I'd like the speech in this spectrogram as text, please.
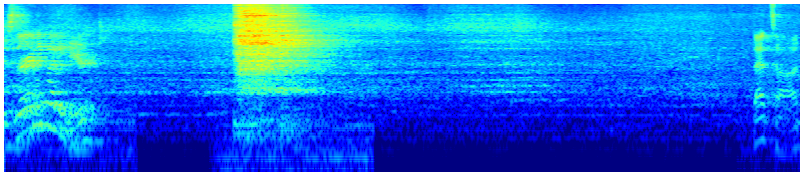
Is there anybody here? That's odd.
